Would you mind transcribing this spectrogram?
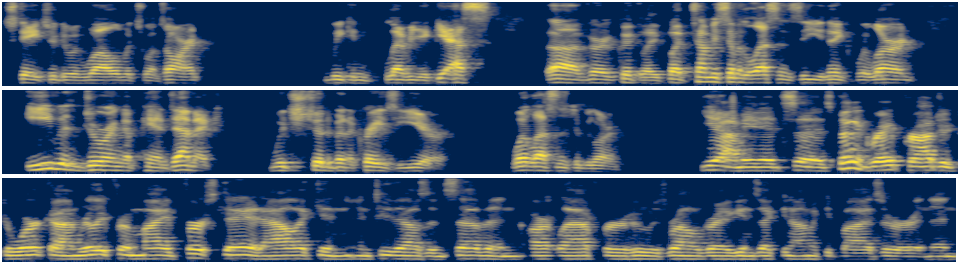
states are doing well and which ones aren't. We can lever you guess uh, very quickly. But tell me some of the lessons that you think were learned, even during a pandemic, which should have been a crazy year. What lessons did we learn? Yeah, I mean, it's uh, it's been a great project to work on, really from my first day at ALEC in, in 2007. Art Laffer, who was Ronald Reagan's economic advisor, and then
